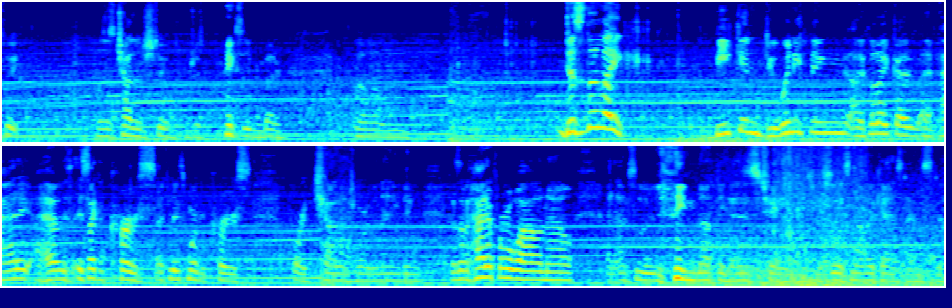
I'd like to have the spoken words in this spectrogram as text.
sweet. There's a challenge too, which just makes it even better. Um, does the like beacon do anything? I feel like I've, I've had it. I have this. It's like a curse. I feel like it's more of a curse or a challenge more than anything. Because I've had it for a while now, and absolutely nothing has changed. It's just now I can't stand still.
